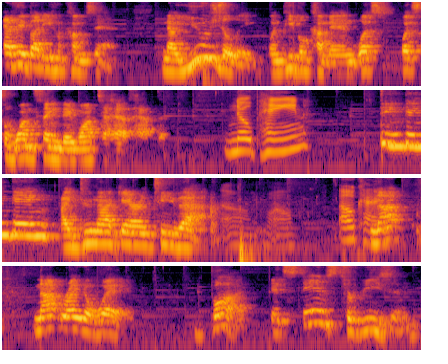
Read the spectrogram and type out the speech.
everybody who comes in. Now, usually when people come in, what's what's the one thing they want to have happen? No pain. Ding, ding, ding. I do not guarantee that. Oh. Okay. Not not right away. But it stands to reason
